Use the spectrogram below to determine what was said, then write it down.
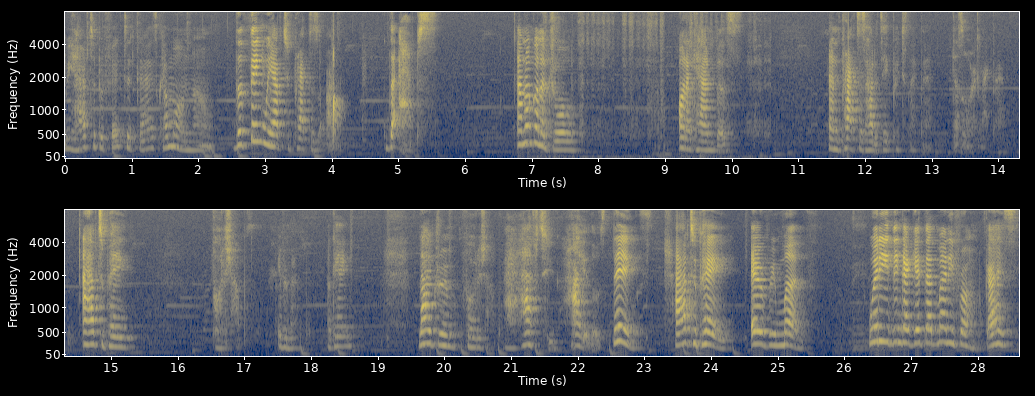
We have to perfect it, guys. Come on now. The thing we have to practice on, the apps. I'm not gonna draw on a canvas and practice how to take pictures like that. It doesn't work like that. I have to pay Photoshop every month, okay? Lightroom, Photoshop. I have to hire those things. I have to pay every month. Where do you think I get that money from, guys?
